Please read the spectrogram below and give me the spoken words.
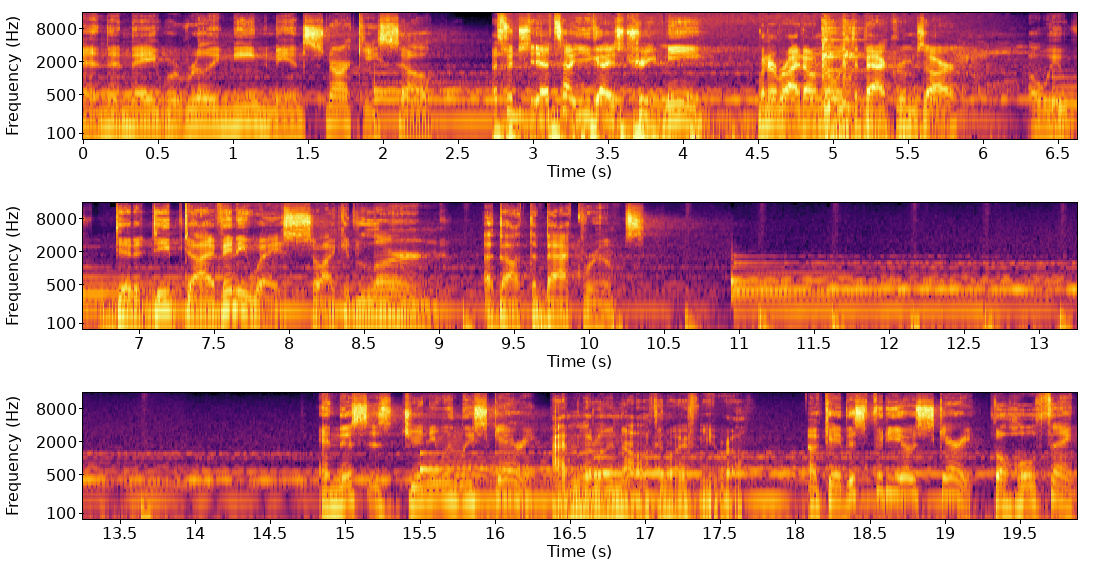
and then they were really mean to me and snarky. So that's what you, that's how you guys treat me whenever I don't know what the back rooms are. Oh, we did a deep dive anyways, so I could learn about the back rooms. And this is genuinely scary. I'm literally not looking away from you, bro. Okay, this video is scary. The whole thing.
